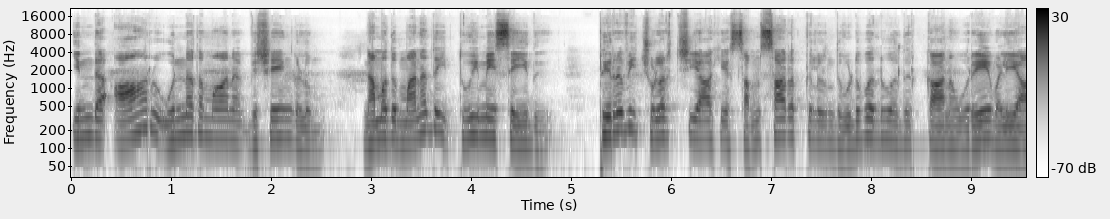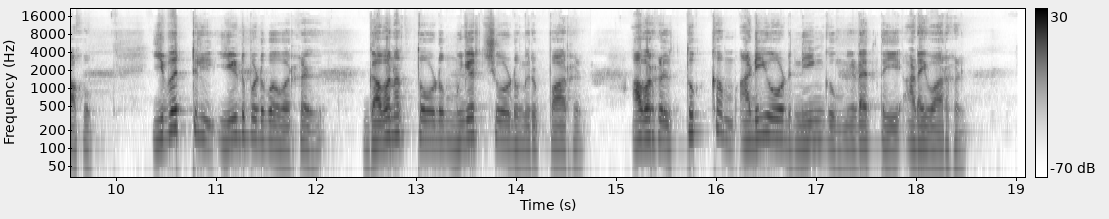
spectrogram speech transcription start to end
இந்த ஆறு உன்னதமான விஷயங்களும் நமது மனதை தூய்மை செய்து பிறவி சுழற்சியாகிய சம்சாரத்திலிருந்து விடுபடுவதற்கான ஒரே வழியாகும். இவற்றில் ஈடுபடுபவர்கள் கவனத்தோடும் முயற்சியோடும் இருப்பார்கள். அவர்கள் துக்கம் அடியோடு நீங்கும் இடத்தை அடைவார்கள்.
